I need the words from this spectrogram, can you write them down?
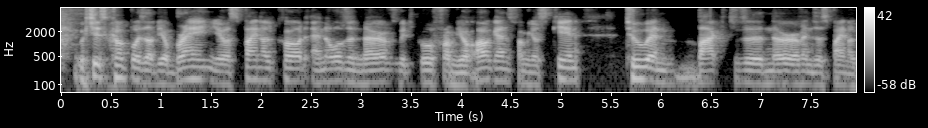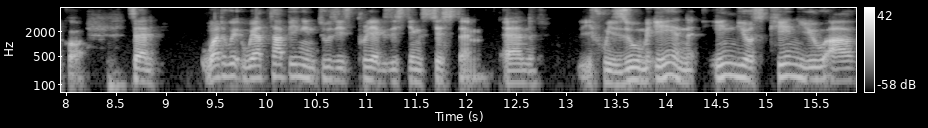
which is composed of your brain, your spinal cord, and all the nerves which go from your organs, from your skin, to and back to the nerve and the spinal cord. Then what we, we are tapping into this pre-existing system. And if we zoom in, in your skin, you have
